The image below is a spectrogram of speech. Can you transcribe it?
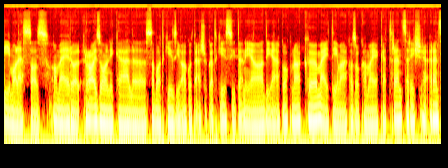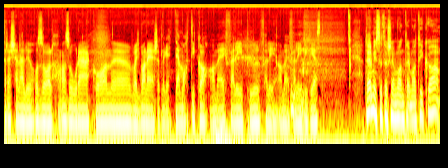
téma lesz az, amelyről rajzolni kell, szabadkézi alkotásokat készíteni a diákoknak. Mely témák azok, amelyeket rendszeres, rendszeresen előhozol az órákon, vagy van-e esetleg egy tematika, amely felépül, felé, amely felépíti ezt? Természetesen van tematika.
